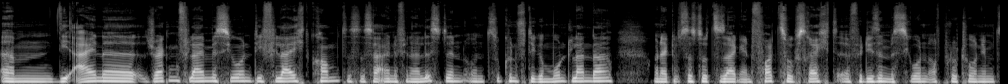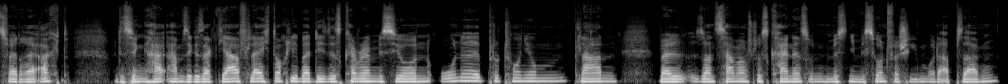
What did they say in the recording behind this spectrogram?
Ähm, die eine Dragonfly-Mission, die vielleicht kommt, das ist ja eine Finalistin und zukünftige Mondlander. Und da gibt es sozusagen ein Vorzugsrecht äh, für diese Mission auf Plutonium 238. Und deswegen ha haben sie gesagt, ja, vielleicht doch lieber die Discovery-Mission ohne Plutonium planen, weil sonst haben wir am Schluss keines und müssen die Mission verschieben oder absagen.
